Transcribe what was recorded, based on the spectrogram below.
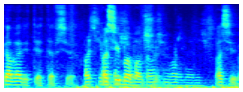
говорить это все. Спасибо, Спасибо большое. большое. Это очень важная вещь. Спасибо.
